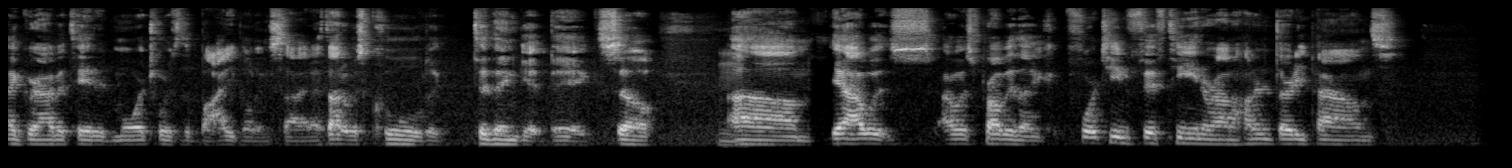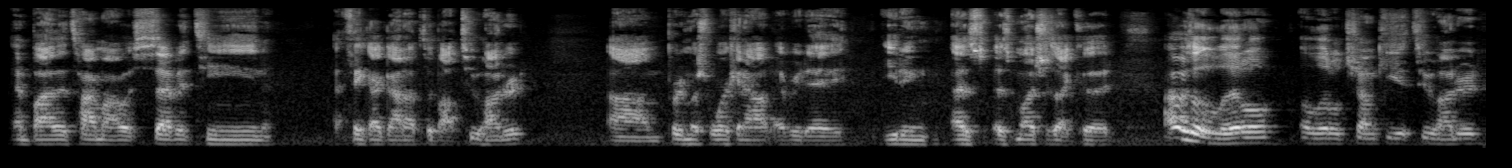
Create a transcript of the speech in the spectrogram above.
I gravitated more towards the bodybuilding side. I thought it was cool to, to then get big. So Mm. Um, yeah, I was I was probably like 14, 15, around 130 pounds, and by the time I was 17, I think I got up to about 200. Um, pretty much working out every day, eating as as much as I could. I was a little a little chunky at 200,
